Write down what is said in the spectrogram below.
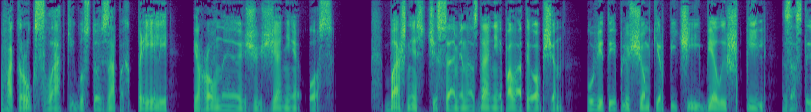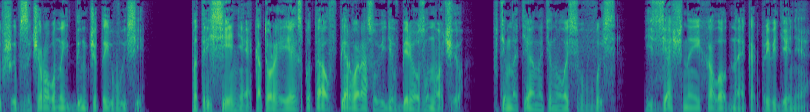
Вокруг сладкий густой запах прели — и ровное жужжание ос. Башня с часами на здании палаты общин, увитые плющом кирпичи и белый шпиль, застывший в зачарованной дымчатой выси. Потрясение, которое я испытал, в первый раз увидев березу ночью. В темноте она тянулась ввысь, изящная и холодная, как привидение.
